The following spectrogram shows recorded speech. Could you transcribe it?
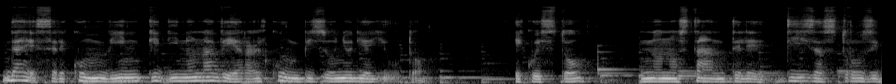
da essere convinti di non avere alcun bisogno di aiuto e questo nonostante le disastrose,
